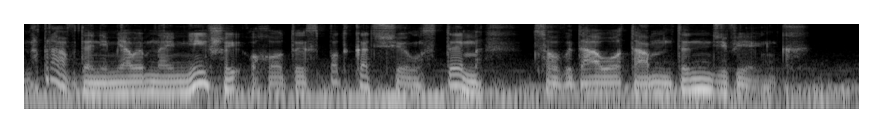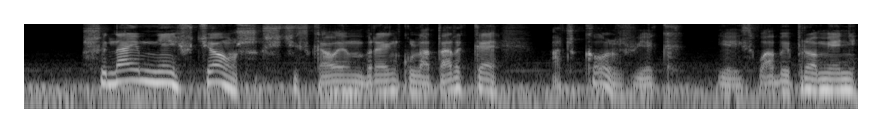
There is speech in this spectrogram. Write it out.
naprawdę nie miałem najmniejszej ochoty spotkać się z tym, co wydało tamten dźwięk. Przynajmniej wciąż ściskałem w ręku latarkę, aczkolwiek jej słaby promień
